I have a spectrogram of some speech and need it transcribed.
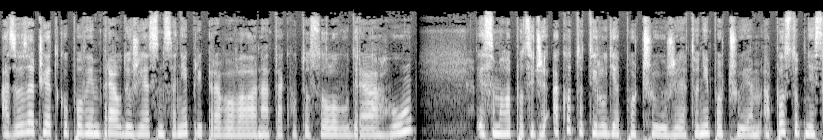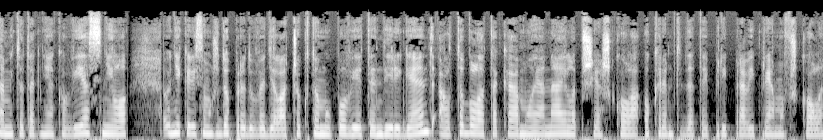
A zo začiatku poviem pravdu, že ja som sa nepripravovala na takúto solovú dráhu. Ja som mala pocit, že ako to tí ľudia počujú, že ja to nepočujem. A postupne sa mi to tak nejako vyjasnilo. Niekedy som už dopredu vedela, čo k tomu povie ten dirigent, ale to bola taká moja najlepšia škola, okrem teda tej prípravy priamo v škole.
